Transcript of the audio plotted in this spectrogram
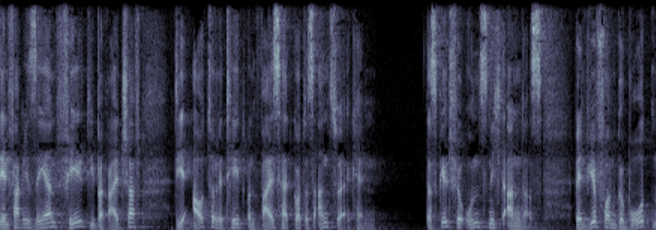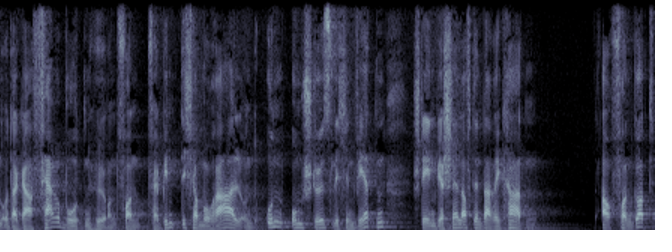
Den Pharisäern fehlt die Bereitschaft, die Autorität und Weisheit Gottes anzuerkennen. Das gilt für uns nicht anders. Wenn wir von Geboten oder gar Verboten hören, von verbindlicher Moral und unumstößlichen Werten, stehen wir schnell auf den Barrikaden. Auch von Gott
